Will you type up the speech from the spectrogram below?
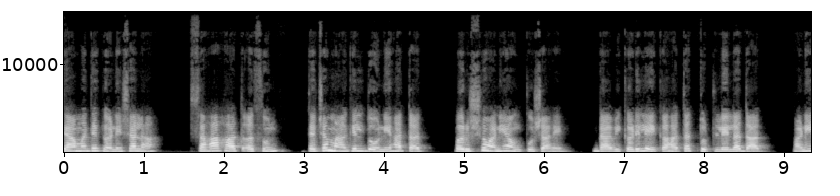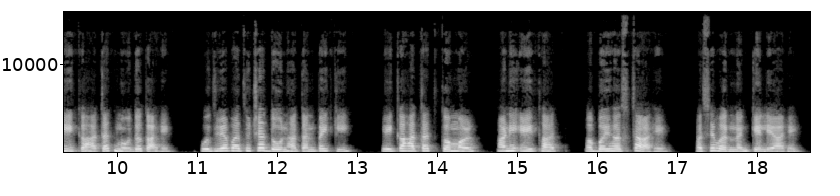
त्यामध्ये गणेशाला सहा हात असून त्याच्या मागील दोन्ही हातात परशु आणि अंकुश आहे. डावीकडील एका हातात तुटलेला दात आणि एका हातात मोदक आहे. उजव्या बाजूच्या दोन हातांपैकी एका हातात कमळ आणि एक हात अभयहस्त आहे असे वर्णन केले आहे.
